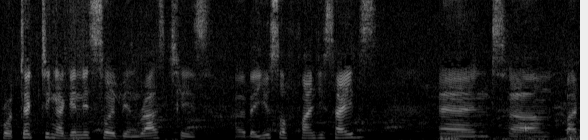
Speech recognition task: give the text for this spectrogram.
protecting against soybean rust is the use of fungicides. And um, but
